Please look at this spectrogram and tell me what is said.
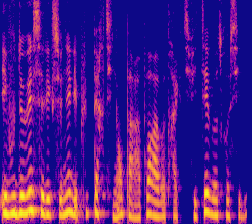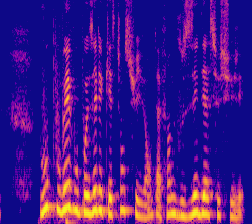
et vous devez sélectionner les plus pertinents par rapport à votre activité, votre cible. Vous pouvez vous poser les questions suivantes afin de vous aider à ce sujet.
